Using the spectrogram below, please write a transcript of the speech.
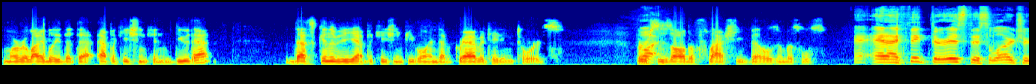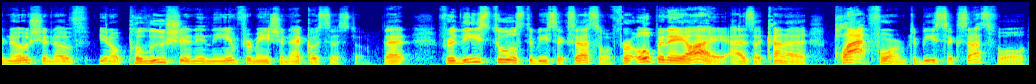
the more reliably that that application can do that, that's going to be the application people end up gravitating towards versus well, all the flashy bells and whistles. And I think there is this larger notion of, you know, pollution in the information ecosystem that for these tools to be successful, for OpenAI as a kind of platform to be successful,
